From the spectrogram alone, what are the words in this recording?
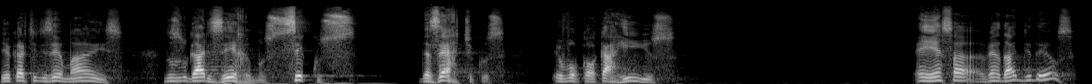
eu quero te dizer mais: nos lugares ermos, secos, desérticos, eu vou colocar rios. É essa a verdade de Deus.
